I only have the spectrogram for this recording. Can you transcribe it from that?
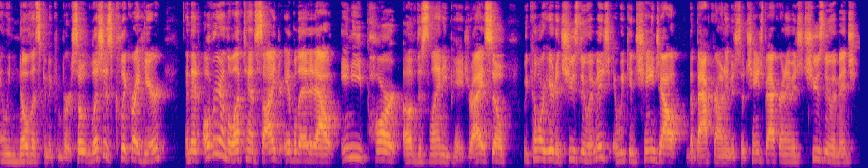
and we know that's going to convert. So let's just click right here and then over here on the left hand side you're able to edit out any part of this landing page right? So we come over here to choose new image and we can change out the background image. So change background image choose new image.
